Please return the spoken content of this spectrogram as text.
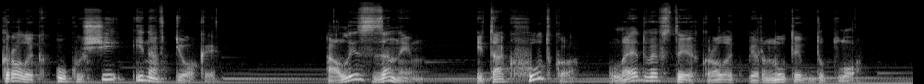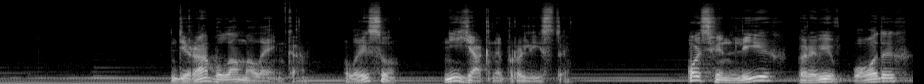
кролик у кущі і навтьоки. А лис за ним. І так хутко ледве встиг кролик пірнути в дупло. Діра була маленька, лису ніяк не пролізти. Ось він ліг, перевів подих,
